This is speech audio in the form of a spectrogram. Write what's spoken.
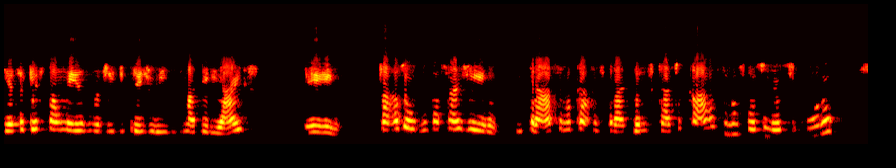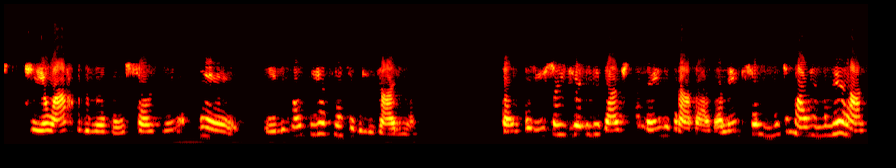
E essa questão mesmo de, de prejuízos materiais, é, caso algum passageiro entrasse no carro de trás, danificasse o carro, se não fosse o meu seguro, que eu arco do meu bolso sozinha, é, eles não se responsabilizariam. Então, por isso a inviabilidade também do trabalho, além de ser muito mal remunerado.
